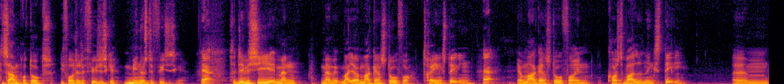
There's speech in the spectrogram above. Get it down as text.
det samme produkt i forhold til det fysiske, minus det fysiske. Ja, Så det vil sige, at man, man, jeg vil meget gerne stå for træningsdelen. ja. Jeg vil meget gerne stå for en kostvejledningsdel. Øhm,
